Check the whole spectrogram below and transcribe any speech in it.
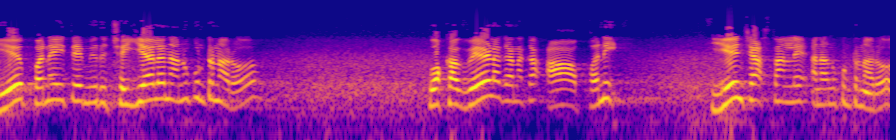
ఏ పని అయితే మీరు చెయ్యాలని అనుకుంటున్నారో ఒకవేళ గనక ఆ పని ఏం చేస్తానులే అని అనుకుంటున్నారో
